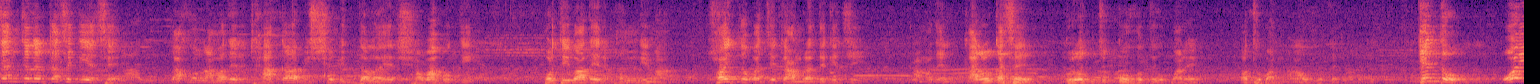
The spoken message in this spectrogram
চ্যান্সেলের কাছে গিয়েছে, তখন আমাদের ঢাকা বিশ্ববিদ্যালয়ের সভাপতি প্রতিবাদের ভঙ্গিমা হয়তো বা যেটা আমরা দেখেছি, আমাদের কারও কাছে গ্রহণযোগ্য হতেও পারে অথবা নাও হতে পারে। কিন্তু ওই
